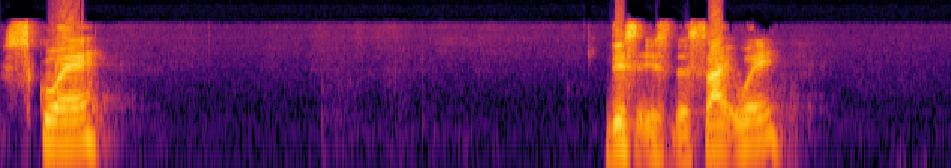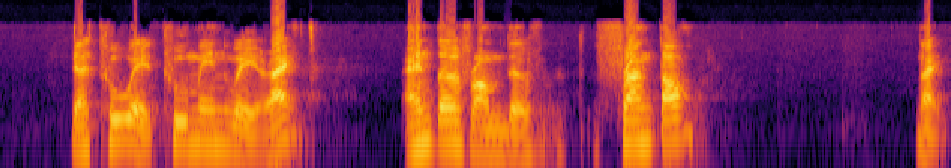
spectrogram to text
square This is the side way. There are two way, two main way, right? Enter from the front door. Like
